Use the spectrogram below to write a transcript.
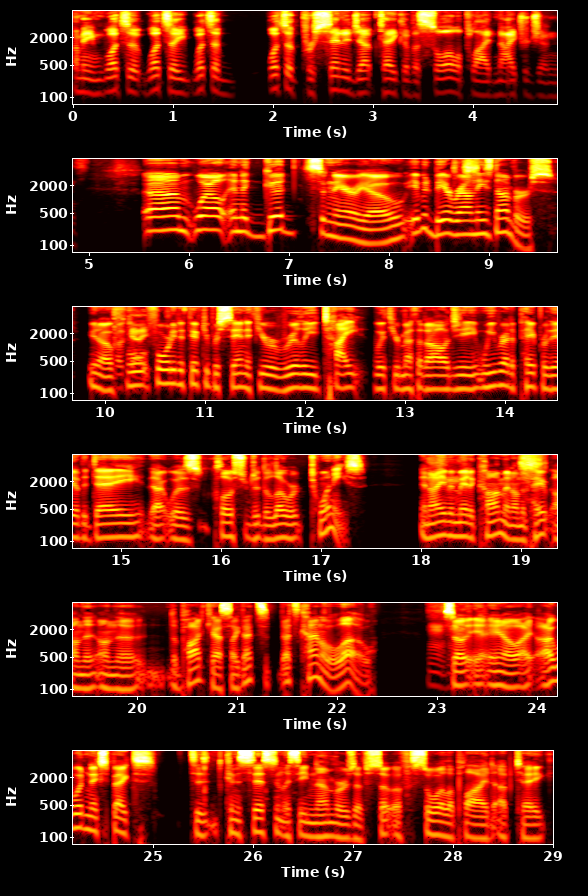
i mean what's a what's a what's a what's a percentage uptake of a soil applied nitrogen um, well, in a good scenario, it would be around these numbers. You know, okay. 40 to 50% if you're really tight with your methodology. We read a paper the other day that was closer to the lower 20s. And I even mm-hmm. made a comment on the paper on the on the the podcast like that's that's kind of low. Mm-hmm. So you know, I, I wouldn't expect to consistently see numbers of so, of soil applied uptake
